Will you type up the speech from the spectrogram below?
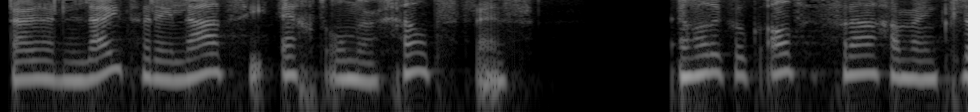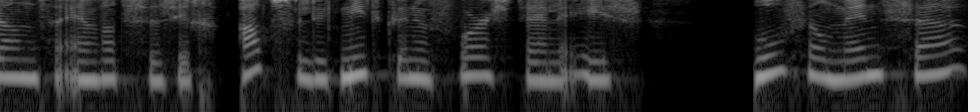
daar leidt de relatie echt onder geldstress. En wat ik ook altijd vraag aan mijn klanten en wat ze zich absoluut niet kunnen voorstellen is hoeveel mensen,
